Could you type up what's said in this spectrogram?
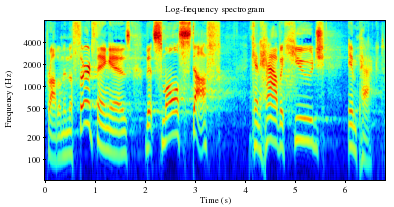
problem. And the third thing is that small stuff can have a huge impact.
